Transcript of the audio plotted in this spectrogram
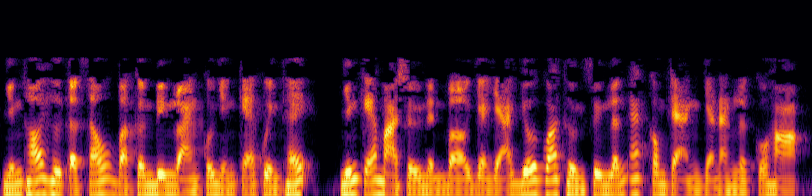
những thói hư tật xấu và cơn điên loạn của những kẻ quyền thế, những kẻ mà sự nịnh bợ và giả dối quá thường xuyên lấn át công trạng và năng lực của họ,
